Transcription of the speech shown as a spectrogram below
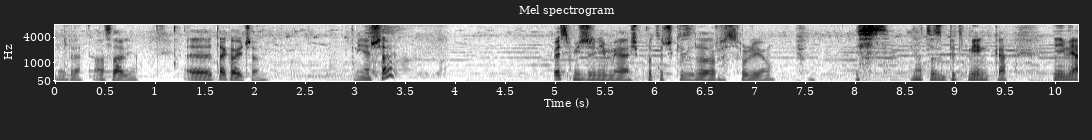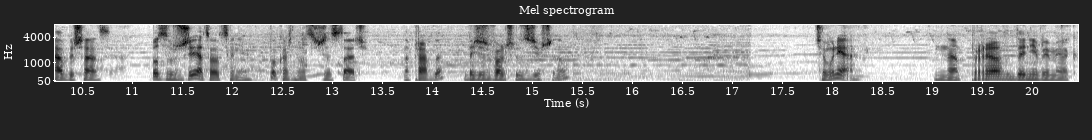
Dobra, Azalia. E, tak, ojcze. Miesza? Powiedz mi, że nie miałaś potyczki z Lorsulią. Jest na to zbyt miękka. Nie miałaby szans. Pozwól, że ja to ocenię. Pokaż na co się stać. Naprawdę? Będziesz walczył z dziewczyną? Czemu nie? Naprawdę nie wiem jak.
